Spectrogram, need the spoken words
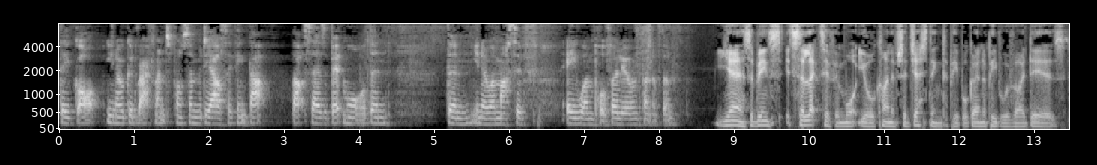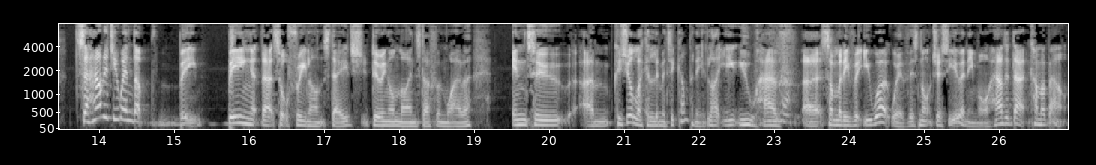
they've got you know a good reference from somebody else, I think that that says a bit more than than you know a massive A1 portfolio in front of them. Yeah, so being selective in what you're kind of suggesting to people, going to people with ideas. So, how did you end up be, being at that sort of freelance stage, doing online stuff and whatever, into because you're like a limited company, like you you have uh, somebody that you work with. It's not just you anymore. How did that come about?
